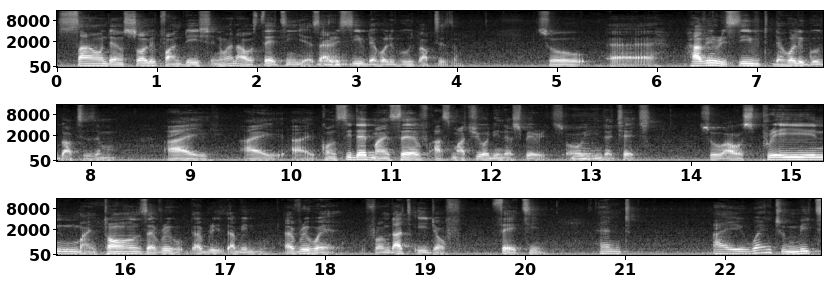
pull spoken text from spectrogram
sound and solid foundation. When I was 13 years, I Mm. received the Holy Ghost baptism. So, uh, having received the Holy Ghost baptism, I, I, I considered myself as matured in the spirit or Mm. in the church. So I was praying my tongues every, every, I mean, everywhere from that age of 13. And I went to meet,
